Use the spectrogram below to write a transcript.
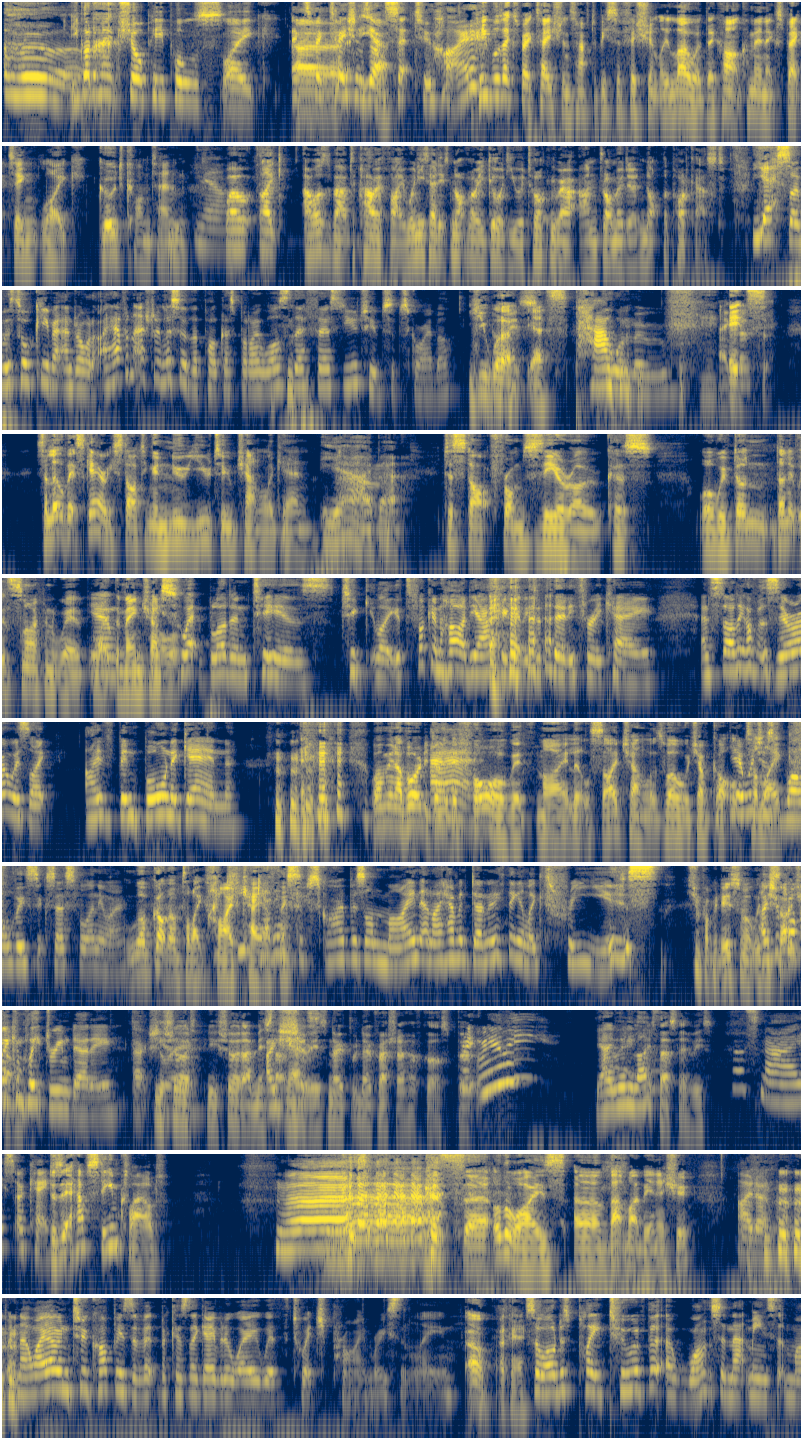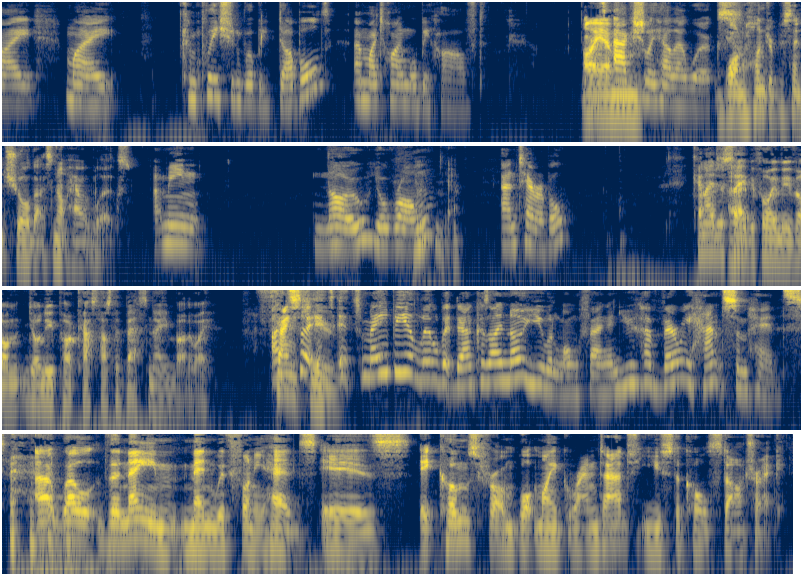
ugh. You got to make sure people's like uh, expectations yeah. aren't set too high. People's expectations have to be sufficiently lowered. They can't come in expecting like good content. yeah. Well, like I was about to clarify, when you said it's not very good, you were talking about Andromeda, not the podcast. yes, I was talking about Andromeda. I haven't actually listened to the podcast, but I was their first YouTube subscriber. You Nice. were, yes. Power move. It's it's a little bit scary starting a new YouTube channel again. yeah, I bet. To start from zero because well we've done done it with Snipe and Wib Yeah, like the main channel sweat blood and tears to like it's fucking hard yakking getting to 33k, and starting off at zero is like I've been born again. well I mean I've already done it Ah. before with my little side channel as well which I've got Yeah, up which to is like wildly successful anyway. well I've got up to like 5k I, getting think subscribers on mine, and I haven't done anything in like three years. you should probably do something with I should probably channel complete Dream Daddy. Actually, You should. You should. I missed I that should. series. No, no pressure, of course. But Wait, really? yeah, I really liked that series. That's nice. Okay. does it have Steam Cloud Uh, because uh, otherwise um, that might be an issue I don't know, but now I own two copies of it because they gave it away with Twitch Prime recently. oh okay So I'll just play two of them at once, and that means that my my completion will be doubled and my time will be halved. I That's am actually how that works. 100% sure that's not how it works I mean, no, you're wrong yeah and terrible. Can I just say before we move on, your new podcast has the best name, by the way. thank I'd say you it's it's maybe a little bit down because I know you and Longfang, and you have very handsome heads. Uh, well, the name Men with Funny Heads is. It comes from what my granddad used to call Star Trek.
